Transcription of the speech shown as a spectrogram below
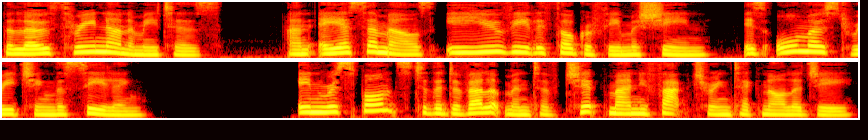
below 3 nanometers, and ASML's EUV lithography machine is almost reaching the ceiling. In response to the development of chip manufacturing technology,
